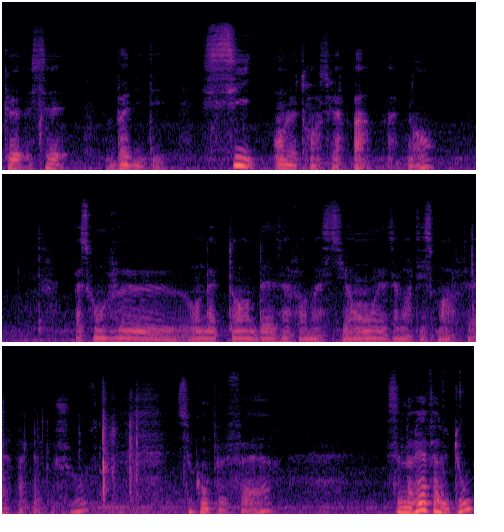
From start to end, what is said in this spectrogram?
que c'est validé. Si on ne le transfère pas maintenant, parce qu'on veut, on attend des informations, des amortissements à faire, faire quelque chose. Ce qu'on peut faire, c'est ne rien faire du tout,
